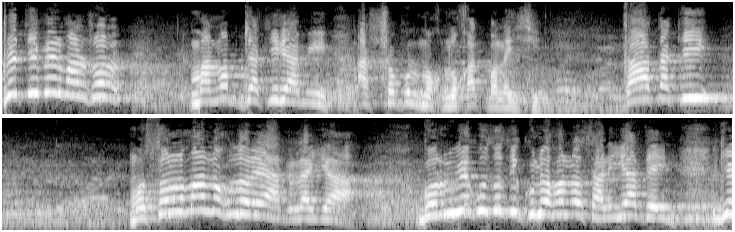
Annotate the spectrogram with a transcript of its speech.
পৃথিবীর মানুষের মানব জাতিরে আমি আশফুল মখলুকাত বানাইছি। তা তাকি মুসলমান হলরে আগলাইয়া, গরুয়ে যদি কোনো খানো ছাড়িয়া দেন, যে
